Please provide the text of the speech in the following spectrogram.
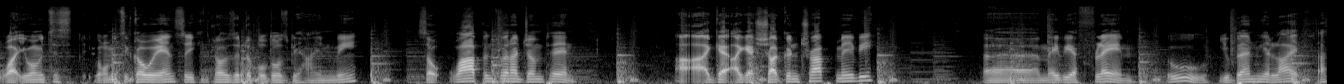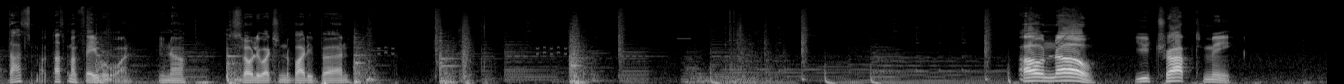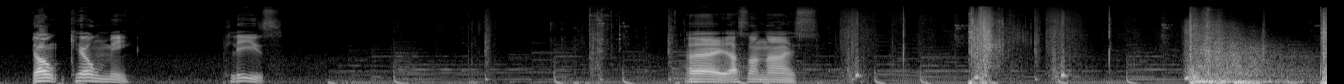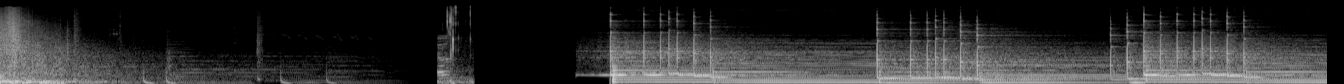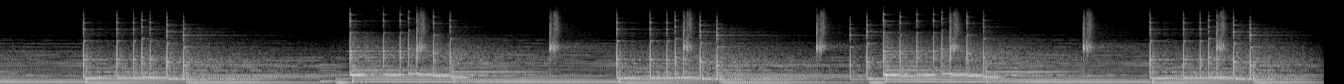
What you want me to you want me to go in so you can close the double doors behind me? So what happens when I jump in? I, I get I get shotgun trapped maybe? Uh, maybe a flame. Ooh, you burn me alive. That that's my that's my favorite one. You know, slowly watching the body burn. Oh no! You trapped me. Don't kill me. Please. Hey, that's not nice.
